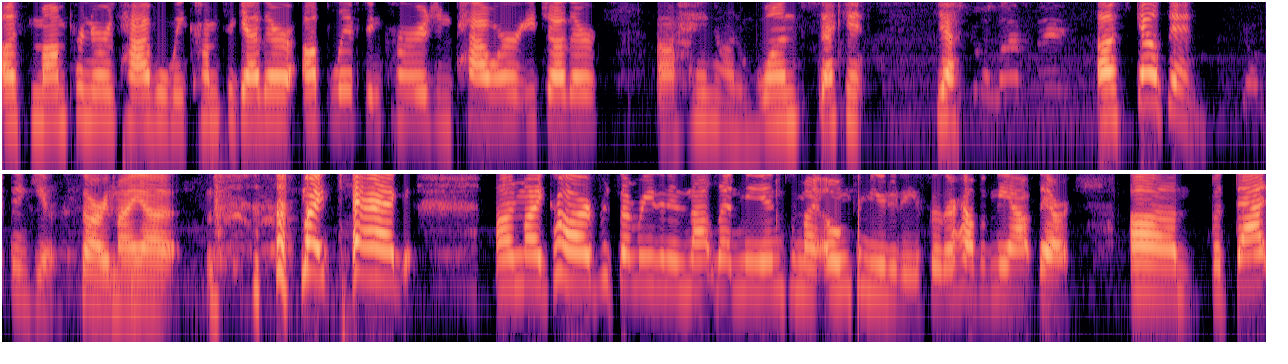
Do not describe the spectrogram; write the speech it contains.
us mompreneurs have when we come together, uplift, encourage, empower each other. Uh, hang on one second. Yes. Uh. Thank you. Sorry, my uh, my tag on my car for some reason is not letting me into my own community, so they're helping me out there. Um, but that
